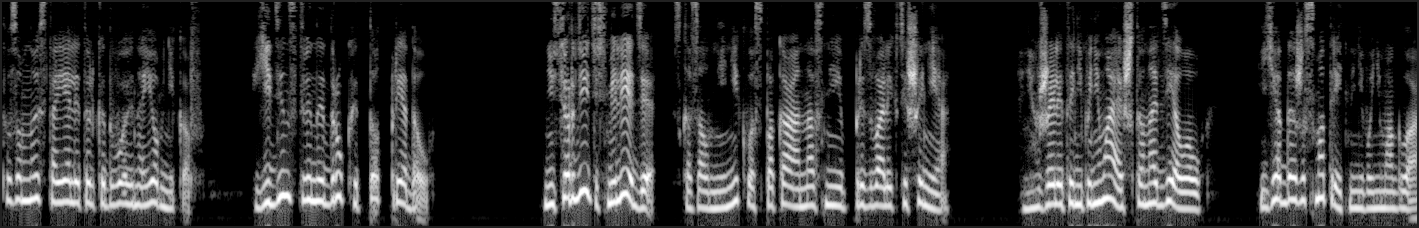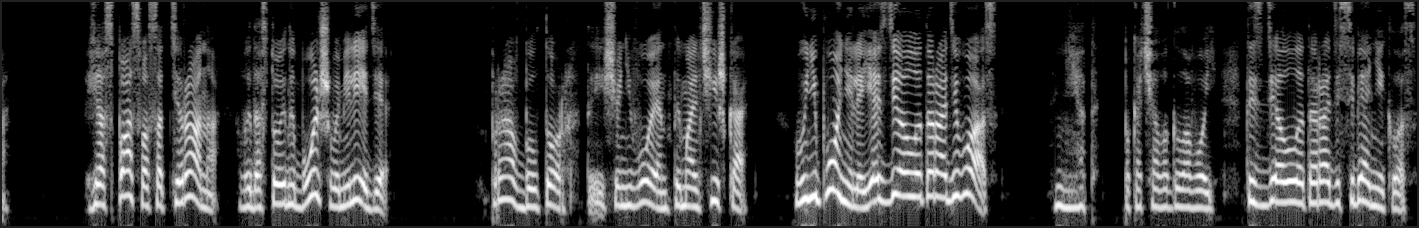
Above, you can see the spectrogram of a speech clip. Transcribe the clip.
то за мной стояли только двое наемников. Единственный друг и тот предал. «Не сердитесь, миледи!» — сказал мне Никлас, пока нас не призвали к тишине. Неужели ты не понимаешь, что наделал? Я даже смотреть на него не могла. Я спас вас от тирана. Вы достойны большего, миледи. Прав был Тор. Ты еще не воин, ты мальчишка. Вы не поняли, я сделал это ради вас. Нет, покачала головой. Ты сделал это ради себя, Никлас,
